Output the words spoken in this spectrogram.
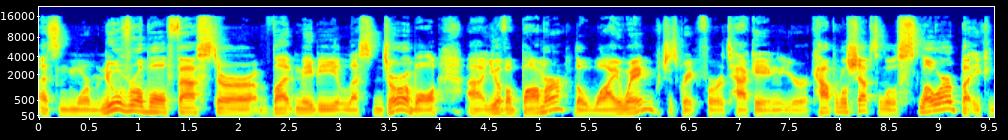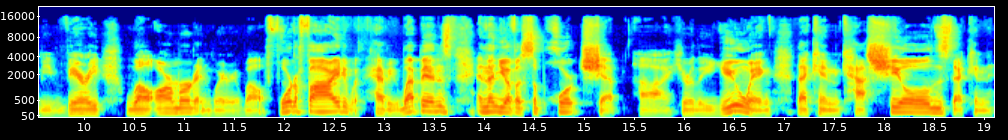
It's more maneuverable, faster, but maybe less durable. Uh, you have a bomber, the Y-wing, which is great for attacking your capital ships. A little slower, but you can be very well armored and very well fortified with heavy weapons. And then you have a support ship uh, here the U-wing that can cast shields, that can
